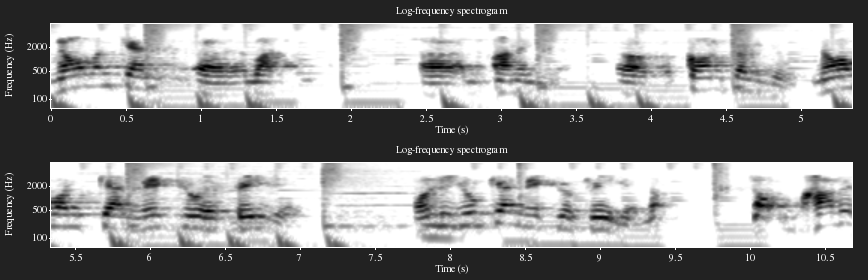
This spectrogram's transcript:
no one can uh, what uh, I mean uh, conquer you. No one can make you a failure. Only you can make you a failure. No? So have a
